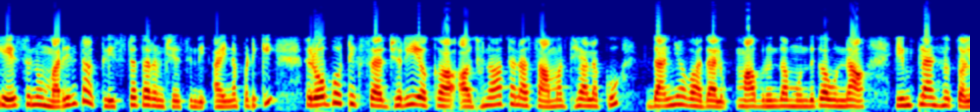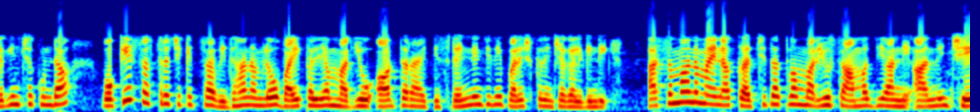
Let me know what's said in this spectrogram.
కేసును మరింత క్లిష్టతరం చేసింది. అయినప్పటికీ రోబోటిక్ సర్జరీ యొక్క అధునాతన సామర్థ్యాలకు ధన్యవాదాలు. మా బృందం ముందుగా ఉన్న ఇంప్లాంట్ను తొలగించకుండా ఒకే శస్త్రచికిత్సా విధానంలో వైకల్యం మరియు ఆర్థరైటిస్ రెండింటినీ పరిష్కరించగలిగింది. అసమానమైన ఖచ్చితత్వం మరియు సామర్థ్యాన్ని అందించే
